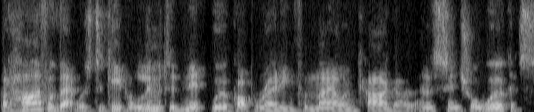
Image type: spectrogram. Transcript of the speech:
but half of that was to keep a limited network operating for mail and cargo and essential workers.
